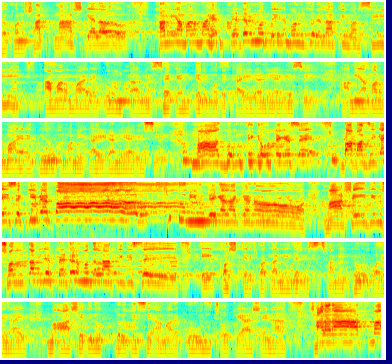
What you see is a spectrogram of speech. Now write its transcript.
যখন সাত মাস গেল, আমি আমার মায়ের পেটের মধ্যে এমন করে লাথি মারছি, আমার মায়ের ঘুমটা আমি সেকেন্ডের মধ্যে কাইরা নিয়ে গেছি। আমি আমার মায়ের ঘুম আমি কাইরা নিয়ে গেছি। মা ঘুম থেকে উঠে গেছে বাবা জিগাইছে কি ব্যাপার? তুমি উঠে গেলা কেন? মা সেই দিন সন্তানদের পেটের মধ্যে লাথি দিছে। এই কষ্টের কথা নিজের স্বামীকেও বলে নাই। মা সেদিন উত্তর দিছে, আমার ঘুম চোখে আসে না। সারা রাত মা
